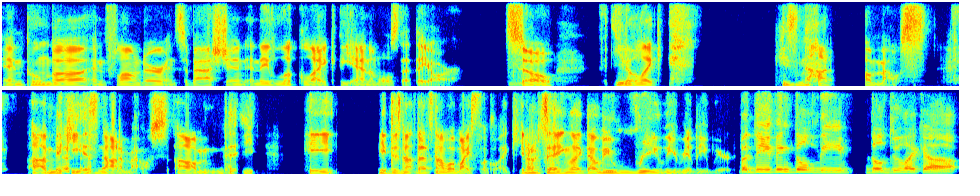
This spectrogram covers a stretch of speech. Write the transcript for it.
and Pumbaa and Flounder and Sebastian, and they look like the animals that they are. So, you know, like he's not a mouse. Uh, Mickey is not a mouse. Um, he, he he does not. That's not what mice look like. You know what I'm saying? Like that would be really really weird. But do you think they'll leave? They'll do like a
